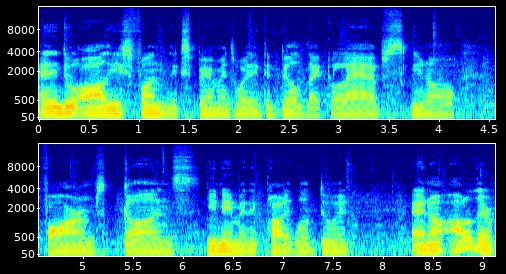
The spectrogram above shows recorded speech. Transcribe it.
And then do all these fun experiments where they build like labs you know farms guns you name it they probably will do it. And uh, all of their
